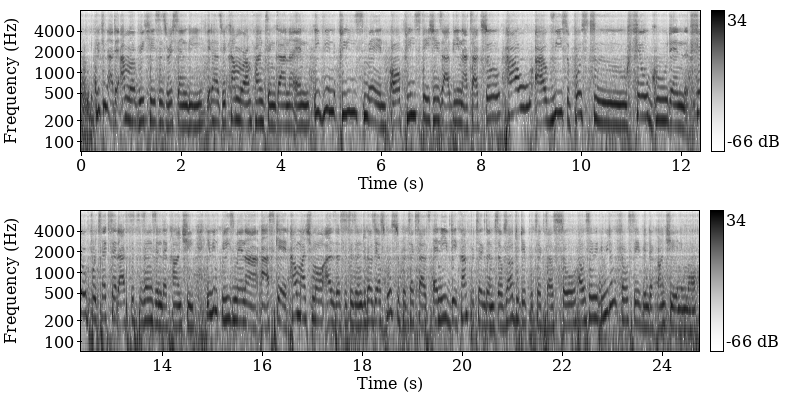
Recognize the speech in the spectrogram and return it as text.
Looking at the armed robbery cases recently, it has become rampant in Ghana and even policemen or police stations are being attacked. So how are we supposed to feel good and feel protected as citizens in the country? Even policemen are, are scared. How much more as the citizens? Because they are supposed to protect us. And if they can't protect themselves, how do they protect us? So I would say we, we don't feel safe in the country anymore.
